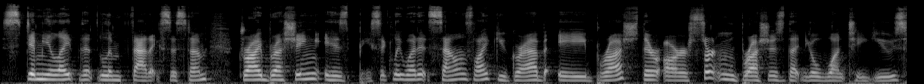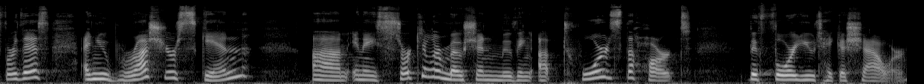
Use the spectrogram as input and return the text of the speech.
stimulate the lymphatic system. Dry brushing is basically what it sounds like. You grab a brush, there are certain brushes that you'll want to use for this, and you brush your skin um, in a circular motion moving up towards the heart before you take a shower.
